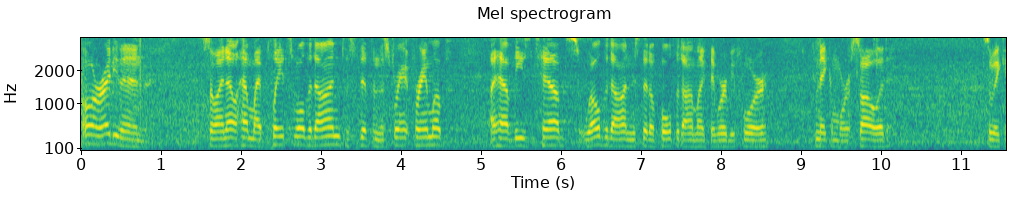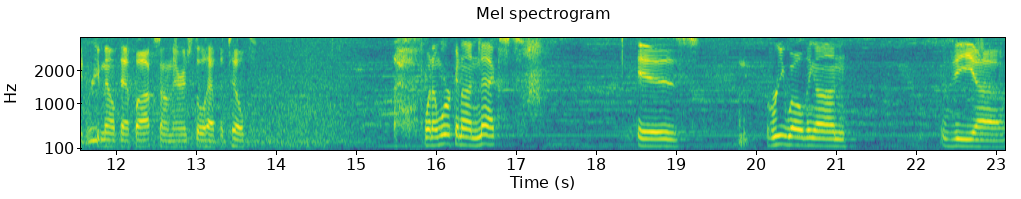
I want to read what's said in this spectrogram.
Alrighty then. So I now have my plates welded on to stiffen the frame up. I have these tabs welded on instead of bolted on like they were before to make them more solid. So we could remount that box on there and still have the tilt. What I'm working on next is re-welding on the uh,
